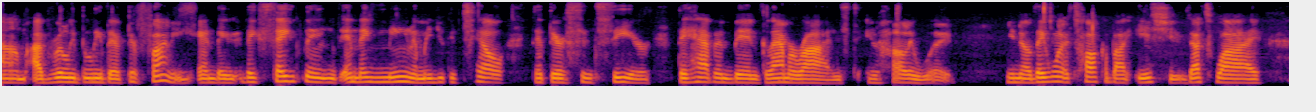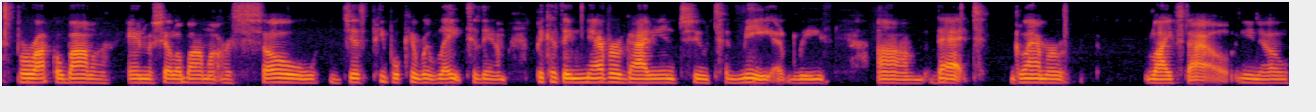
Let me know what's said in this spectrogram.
um, I really believe that they're funny and they, they say things and they mean them, and you can tell that they're sincere. They haven't been glamorized in Hollywood. You know, they want to talk about issues. That's why Barack Obama and Michelle Obama are so just people can relate to them because they never got into, to me at least, um, that glamour lifestyle, you know,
